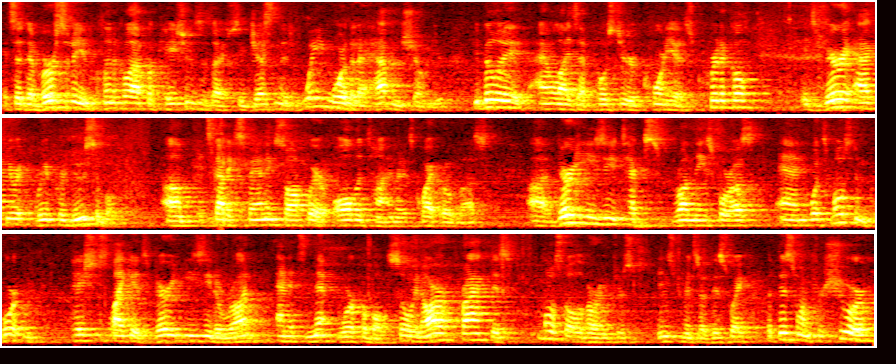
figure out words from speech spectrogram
It's a diversity of clinical applications, as I've suggested. There's way more that I haven't shown you. The ability to analyze that posterior cornea is critical. It's very accurate, reproducible. Um, it's got expanding software all the time, and it's quite robust. Uh, very easy techs run these for us, and what's most important, patients like it. It's very easy to run, and it's networkable. So in our practice, most all of our interest, instruments are this way, but this one for sure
